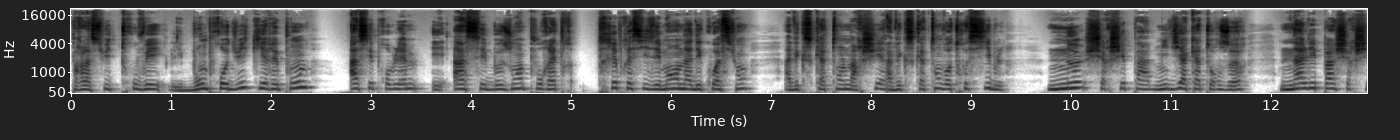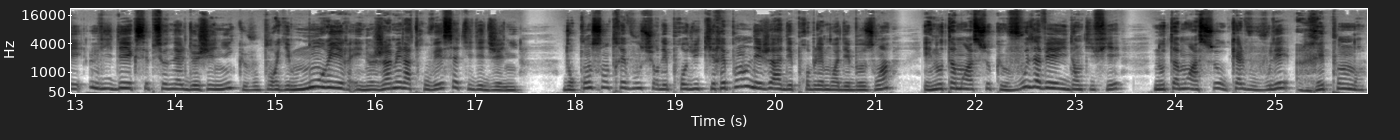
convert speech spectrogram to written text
par la suite trouver les bons produits qui répondent à ces problèmes et à ces besoins pour être très précisément en adéquation avec ce qu'attend le marché, avec ce qu'attend votre cible. Ne cherchez pas midi à 14 heures N'allez pas chercher l'idée exceptionnelle de génie que vous pourriez mourir et ne jamais la trouver, cette idée de génie. Donc concentrez-vous sur des produits qui répondent déjà à des problèmes ou à des besoins, et notamment à ceux que vous avez identifiés, notamment à ceux auxquels vous voulez répondre.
